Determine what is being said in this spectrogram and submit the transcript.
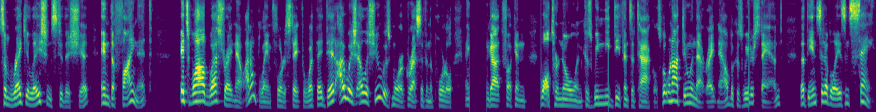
some regulations to this shit, and define it? It's Wild West right now. I don't blame Florida State for what they did. I wish LSU was more aggressive in the portal and got fucking Walter Nolen because we need defensive tackles. But we're not doing that right now because we understand that the NCAA is insane.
